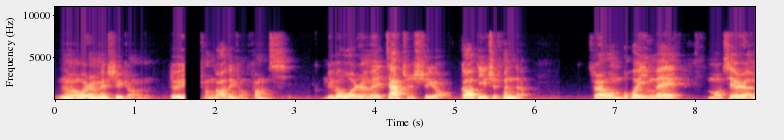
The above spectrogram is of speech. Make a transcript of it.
那么我认为是一种对崇高的一种放弃。因为我认为价值是有高低之分的，虽然我们不会因为某些人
